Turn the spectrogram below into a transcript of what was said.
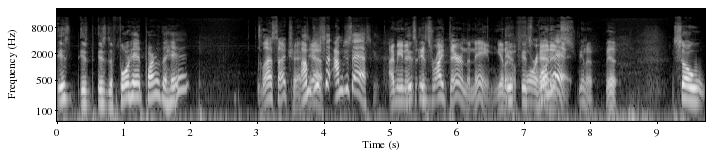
is is is the forehead part of the head? Last I checked, I'm yeah. just I'm just asking. I mean, it's, It's- it's right there in the name. You know, It's- it's forehead, forehead. It's, you know, yeah. So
